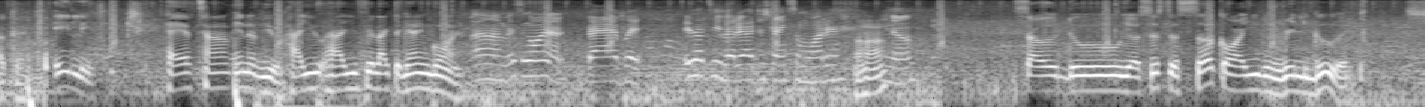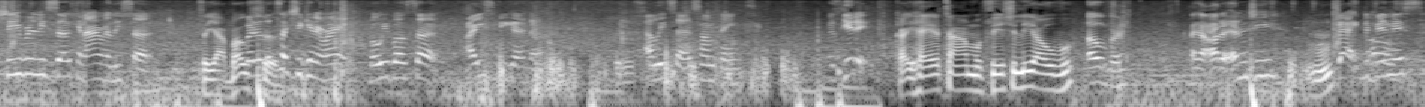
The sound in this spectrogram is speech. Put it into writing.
Okay. Eily, halftime interview. How you how you feel like the game going? Um, it's going bad, but it's about to be better. I just drank some water. Uh-huh. You know. So do your sisters suck or are you just really good? She really suck and I really suck. So y'all both suck. But it suck. looks like she getting right. But we both suck. I used to be good though. At least at some things. Let's get it. okay, halftime officially over. Over. I got all the energy. Mm-hmm. Back to business.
